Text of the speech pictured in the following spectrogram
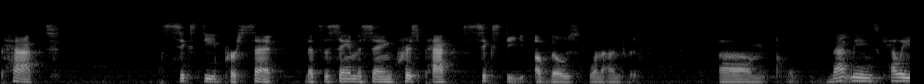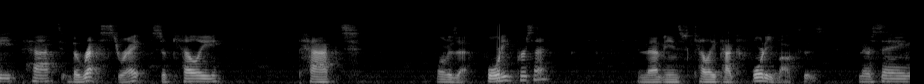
packed 60%, that's the same as saying Chris packed 60 of those 100. Um, that means Kelly packed the rest, right? So Kelly packed, what was that, 40%? And that means Kelly packed 40 boxes. And they're saying,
